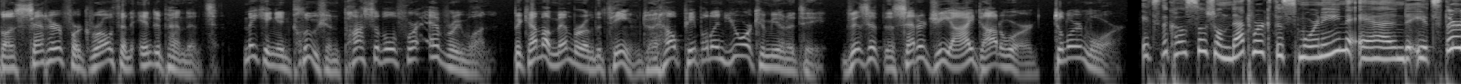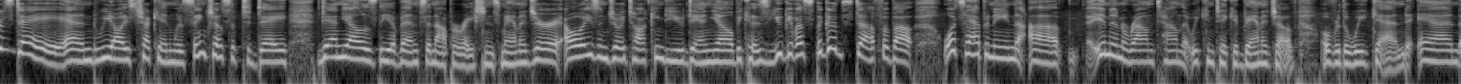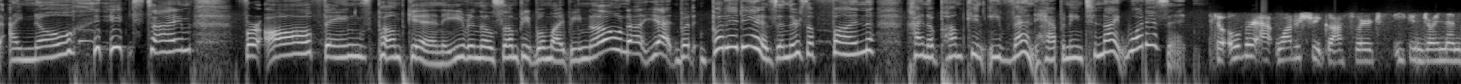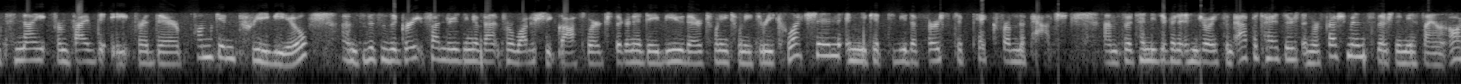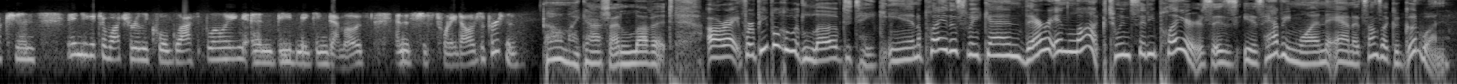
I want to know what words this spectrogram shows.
The Center for Growth and Independence, making inclusion possible for everyone. Become a member of the team to help people in your community. Visit thecentergi.org to learn more. It's the Coast Social Network this morning, and it's Thursday, and we always check in with St. Joseph today. Danielle is the events and operations manager. I always enjoy talking to you, Danielle, because you give us the good stuff about what's happening uh, in and around town that we can take advantage of over the weekend. And I know it's time for all things pumpkin, even though some people might be, no, not yet, but, but it is. And there's a fun kind of pumpkin event happening tonight. What is it? So over at Water Street Glassworks, you can join them tonight from 5 to 8 for their pumpkin preview. Um, so this is a great fundraising event for Water Street Glassworks. They're going to debut their 2023 collection, and you get to be the first to pick from the patch. Um, so attendees are going to enjoy some appetizers and refreshments. There's going to be a silent auction, and you get to watch really cool glass blowing and bead making demos, and it's just $20 a person. Oh my gosh, I love it. All right, for people who would love to take in a play this weekend, they're in luck. Twin City Players is is having one, and it sounds like a good one.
